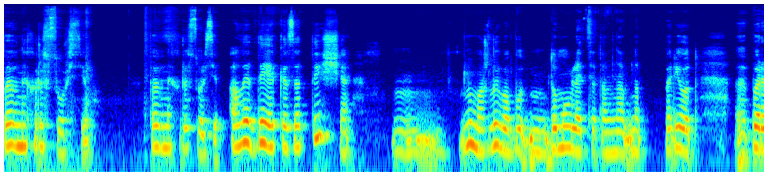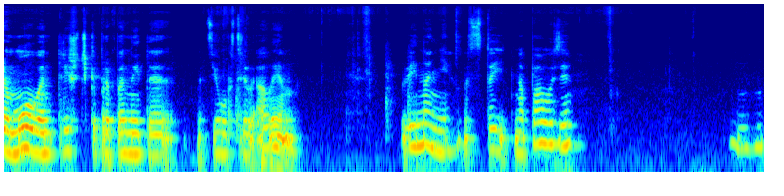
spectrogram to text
певних ресурсів. Певних ресурсів. Але деяке затища, ну, можливо, домовляться там на, на період е, перемовин трішечки припинити ці обстріли. Але війна ні, стоїть на паузі. Мгм.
